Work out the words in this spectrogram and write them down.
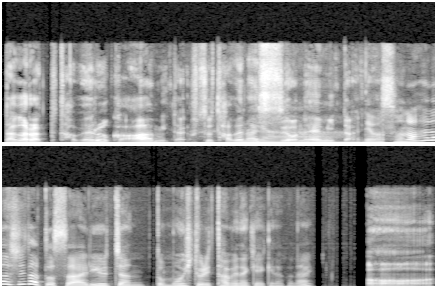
たからって食べるか？みたいな。普通食べないっすよね？みたいな。でもその話だとさりゅうちゃんともう一人食べなきゃいけなくない？ああ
